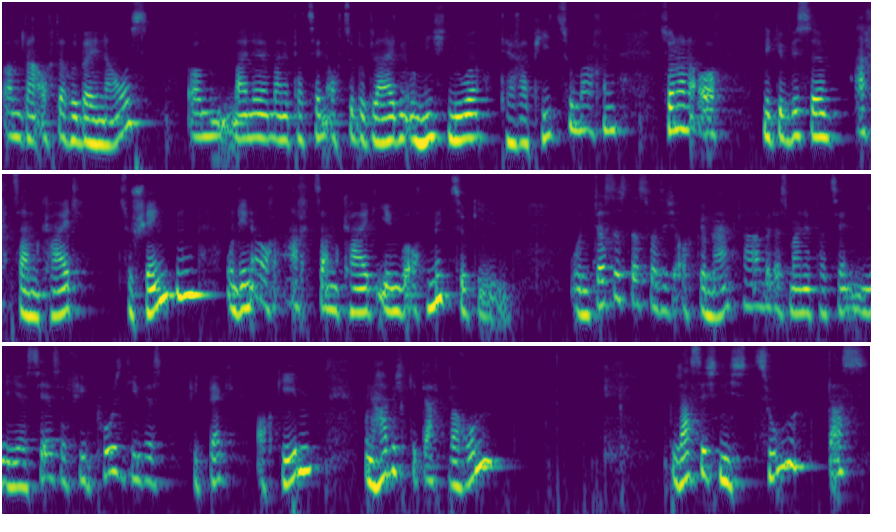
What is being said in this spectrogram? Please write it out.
ähm, da auch darüber hinaus meine, meine Patienten auch zu begleiten und nicht nur Therapie zu machen, sondern auch eine gewisse Achtsamkeit zu schenken und denen auch Achtsamkeit irgendwo auch mitzugeben. Und das ist das, was ich auch gemerkt habe, dass meine Patienten mir hier sehr, sehr viel positives Feedback auch geben. Und habe ich gedacht, warum lasse ich nicht zu, das,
